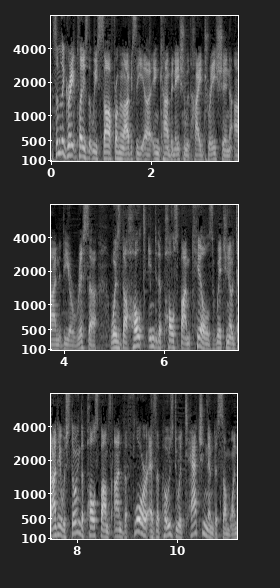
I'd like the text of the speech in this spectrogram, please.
Some of the great plays that we saw from him, obviously uh, in combination with hydration on the Orisa, was the halt into the pulse bomb kills, which, you know, Danteh was throwing the pulse bombs onto the floor as opposed to attaching them to someone.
